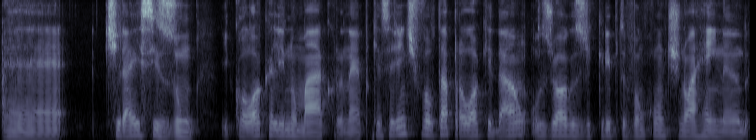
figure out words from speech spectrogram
é, tirar esse zoom e coloca ali no macro, né? Porque se a gente voltar para lockdown, os jogos de cripto vão continuar reinando.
